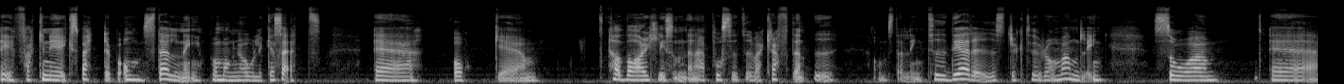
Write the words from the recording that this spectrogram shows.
eh, facken är experter på omställning på många olika sätt. Eh, och eh, har varit liksom den här positiva kraften i omställning tidigare i strukturomvandling. Så eh,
